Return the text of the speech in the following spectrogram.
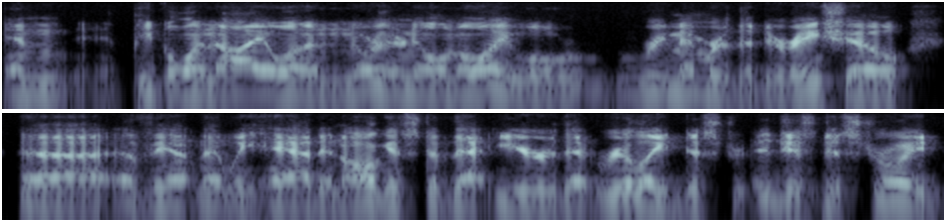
and people in Iowa and Northern Illinois will remember the derecho uh, event that we had in August of that year. That really dist- it just destroyed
